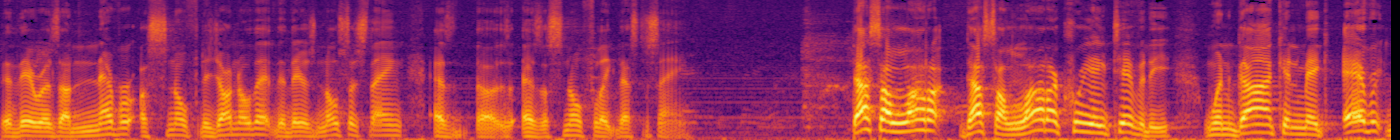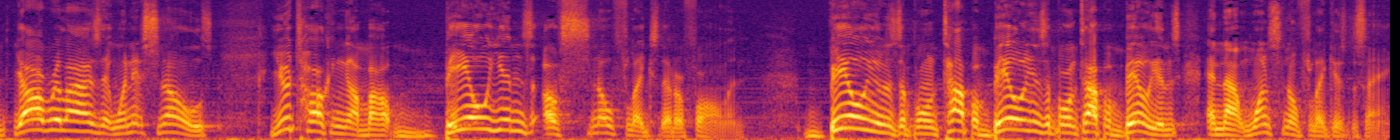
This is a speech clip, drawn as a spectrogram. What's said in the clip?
that there is a never a snow. Did y'all know that? That there's no such thing as, uh, as a snowflake that's the same. That's a lot of that's a lot of creativity when God can make every y'all realize that when it snows, you're talking about billions of snowflakes that are falling. Billions upon top of billions upon top of billions, and not one snowflake is the same.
